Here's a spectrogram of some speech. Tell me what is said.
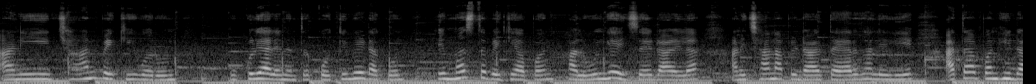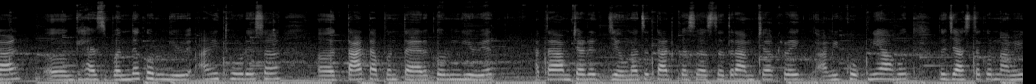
आणि छानपैकी वरून उकळी आल्यानंतर कोथिंबीर टाकून हे मस्तपैकी आपण हलवून घ्यायचं आहे डाळीला आणि छान आपली डाळ तयार झालेली आहे. आता आपण ही डाळ गॅस बंद करून घेऊया आणि थोडंसं ताट आपण तयार करून घेऊयात. आता आमच्याकडे जेवणाचं ताट कसं असतं तर आमच्याकडे आम्ही कोकणी आहोत तर जास्त करून आम्ही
